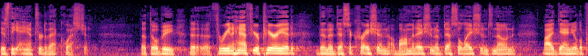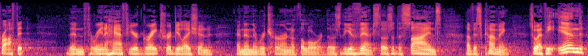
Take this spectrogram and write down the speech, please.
is the answer to that question that there'll be a three and a half year period, then a desecration, abomination of desolations known by Daniel the prophet, then three and a half year great tribulation, and then the return of the Lord. Those are the events, those are the signs of his coming. So at the end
